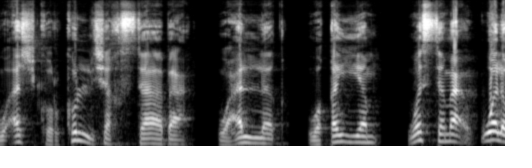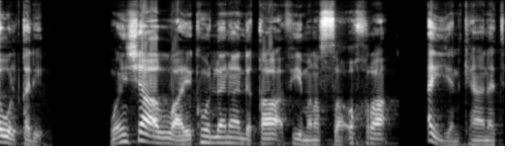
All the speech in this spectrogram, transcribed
وأشكر كل شخص تابع وعلق وقيم واستمع ولو القليل. وإن شاء الله يكون لنا لقاء في منصة أخرى أيا كانت.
